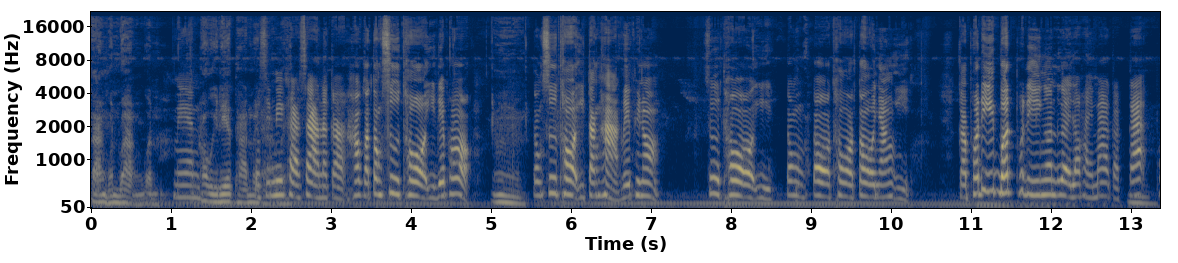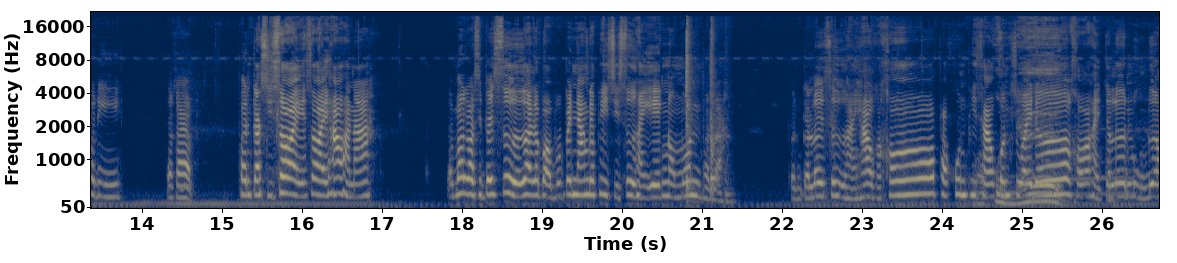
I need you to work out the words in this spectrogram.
สร้างเพิ่นว่างก่อนแมนเอาอีเดียฐานไว้ก็สิมีค่าสร้างแล้วก็เฮาก็ต้องซื้อท่ออีกเด้อพ่ออืมต้องซื้อท่ออีกต่างหากเลยพี่น้องซื้อท่ออีกต้องต่อท่อต่อหยังอีกกับพอดีเบิดพอดีเงินเอื้อยเราให้มากกับกะ พอดีแต่ก็ เพิ่นก็สิซอยซอยเฮาหั่นนะแต่มันก็สิไปซื้อเอื้อยแล้วบอกว่าเป็นหยังเดี๋ยวพี่สิซื้อให้เองน้องมนต์เพิ่นว่าเพิ่นก็เลยซื้อให้เฮาก็ขอบพระคุณพี่สาวคนสวยเด้อขอให้เจริญรุ่งเรือง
